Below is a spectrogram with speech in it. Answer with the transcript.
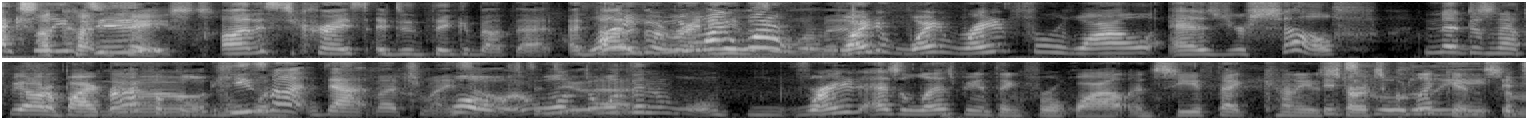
actually a cut did. and paste. Honest to Christ, I did think about that. I Why, thought about you writing might him as a woman. why, why write it for a while as yourself. No, it doesn't have to be autobiographical. No, he's what- not that much Well, myself to well, do well, then write it as a lesbian thing for a while and see if that kind of It starts totally- clicking. Some,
